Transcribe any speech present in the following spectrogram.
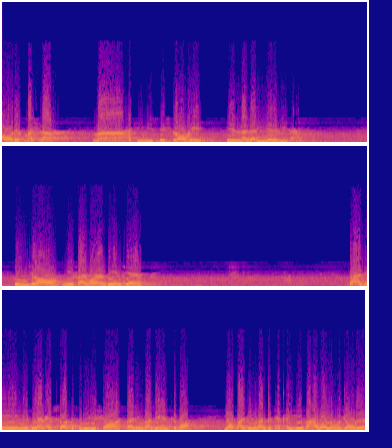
عارف مشرف و حکیمی اشراقی این نظریه رو می دهند اینجا میفرمایند به این که بعضی می‌گوین افساد به خروج شاه بعضی میگن به انتباه یا بعضی میگن به تکیف هوای مجاور.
